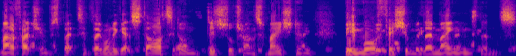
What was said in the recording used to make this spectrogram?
manufacturing perspective, they want to get started on digital transformation and being more efficient with their maintenance.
